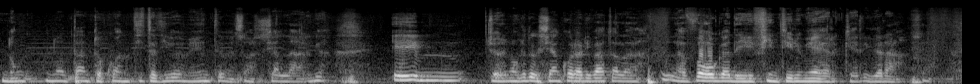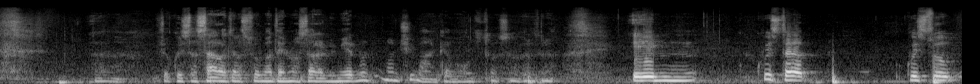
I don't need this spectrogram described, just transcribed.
non, non tanto quantitativamente, ma insomma si allarga. E, cioè, non credo che sia ancora arrivata la, la voga dei finti Lumière che arriverà. Uh, cioè, questa sala trasformata in una sala Lumière non, non ci manca molto. E, questa, questo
